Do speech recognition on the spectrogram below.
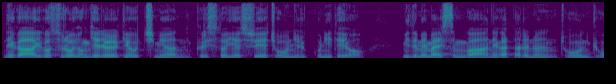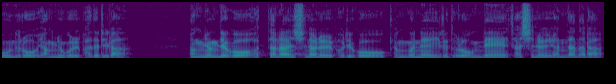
내가 이것으로 형제를 깨우치면 그리스도 예수의 좋은 일꾼이 되어 믿음의 말씀과 내가 따르는 좋은 교훈으로 양육을 받으리라. 망령되고 허탄한 신화를 버리고 경건에 이르도록 내 자신을 연단하라.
